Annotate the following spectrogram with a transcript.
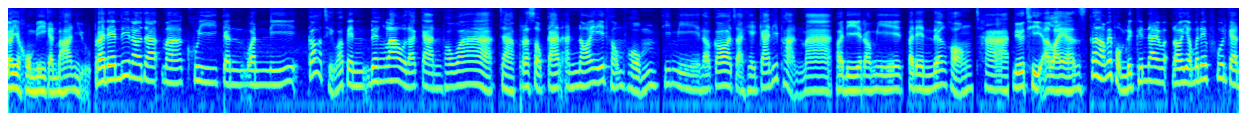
ก็ยังคงมีกันบ้านอยู่ ประเด็นที่เราจะมาคุยกันวันนี้ ก็ถือว่าเป็นเรื่องเล่าละกัน เพราะว่าจากประสบการณ์อันน้อยนิดของผมที่มีแล้วก็จากเหตุการณ์ที่ผ่านมา พอดีเรามีประเด็นเรื่องของชา Multi Alliance ก็ทำให้ผมนึกขึ้นได้ว่าเรายังไม่ได้พูดกัน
